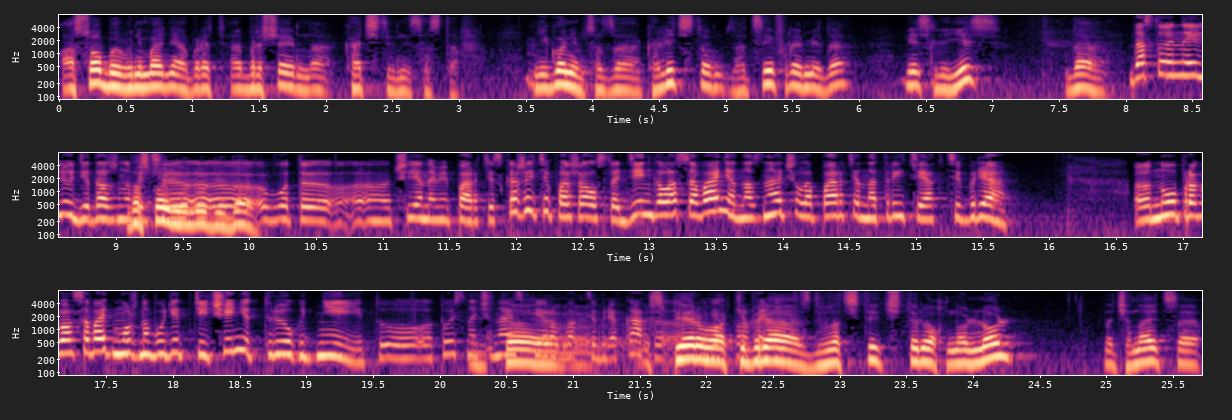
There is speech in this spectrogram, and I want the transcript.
особое внимание обращаем на качественный состав. Не гонимся за количеством, за цифрами, да. Если есть, да. Достойные люди должны Достойные быть люди, э, да. вот, э, членами партии. Скажите, пожалуйста, день голосования назначила партия на 3 октября. Э, но проголосовать можно будет в течение трех дней, то, то есть начиная с 1 октября. Как с 1 октября проходить? с 24.00 начинается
